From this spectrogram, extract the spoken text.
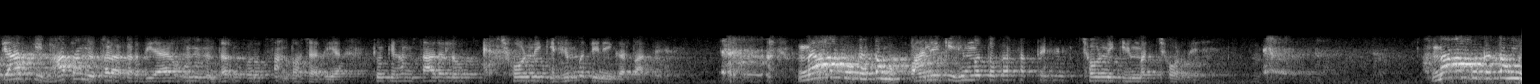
त्याग की भाषा में खड़ा कर दिया है, उन्होंने धर्म को नुकसान पहुँचा दिया, क्योंकि हम सारे लोग छोड़ने की हिम्मत ही नहीं कर पाते हैं। मैं आपको कहता हूँ, पाने की हिम्मत तो कर सकते हैं, छोड़ने की हिम्मत छोड़ दें। मैं आपको कहता हूँ,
